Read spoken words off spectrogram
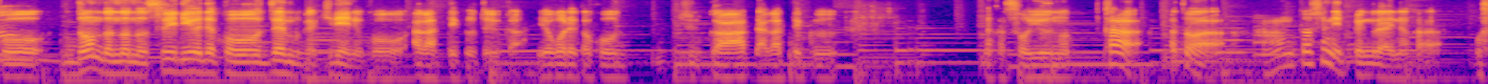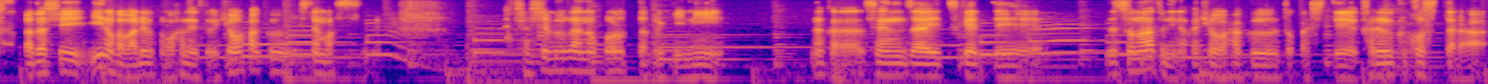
こう、どんどんどんどん水流でこう、全部がきれいにこう、上がっていくというか、汚れがこう、ガーって上がっていく、なんかそういうのか、あとは、半年に一遍ぐらい、なんか、私、いいのか悪いのかわかんないですけど、漂白してますね。茶渋が残った時に、なんか洗剤つけて、で、その後になんか漂白とかして、軽くこすったら、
